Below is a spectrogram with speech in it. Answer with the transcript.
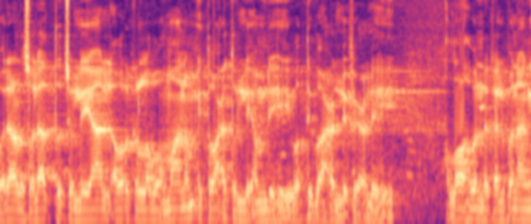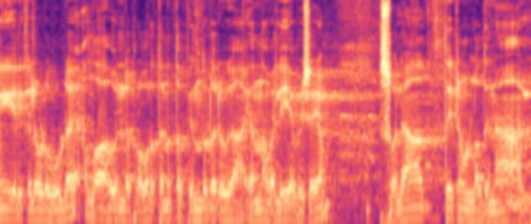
ഒരാൾ സ്വലാത്ത് ചൊല്ലിയാൽ അവർക്കുള്ള ബഹുമാനം ഇത്വാഴത്തുല്ലി അംരിഹി വത്തിബാഅല്ലി ഫിഅലിഹി. അള്ളാഹുവിന്റെ കൽപ്പന അംഗീകരിക്കലോടുകൂടെ അള്ളാഹുവിന്റെ പ്രവർത്തനത്തെ പിന്തുടരുക എന്ന വലിയ വിഷയം സ്വലാത്തിനുള്ളതിനാൽ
